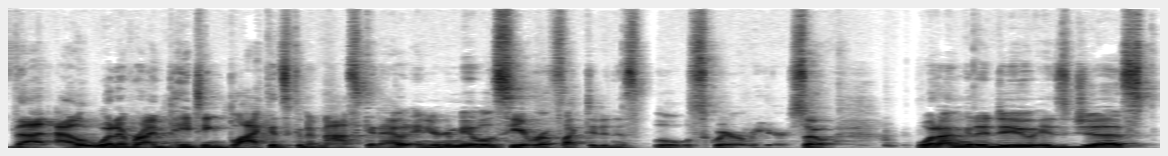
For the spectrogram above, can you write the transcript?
that out. Whatever I'm painting black, it's gonna mask it out and you're gonna be able to see it reflected in this little square over here. So what I'm gonna do is just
